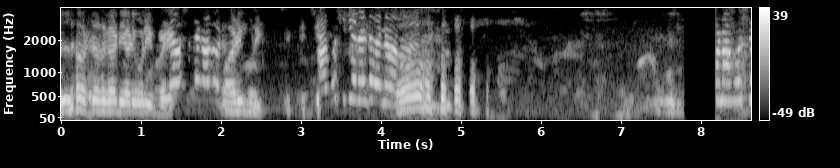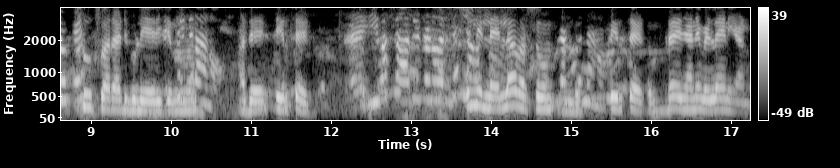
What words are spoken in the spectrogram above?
എല്ലാ വർഷത്തെക്കാട്ടി അടിപൊളി ഇപ്പോഴും. എല്ലാ വർഷത്തെക്കാളും അടിപൊളി. അടിപൊളി. ആഘോഷിക്കാനായിട്ട് തന്നെ ഓ. സൂപ്പർ അടിപൊളിയായിരിക്കുന്നു. അതെ തീർച്ചയായിട്ടും. ഇല്ലില്ല എല്ലാ വർഷവും ഉണ്ട്. തീർച്ചയായിട്ടും. ഇവിടെ ഞാൻ വെള്ളേണിയാണ്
